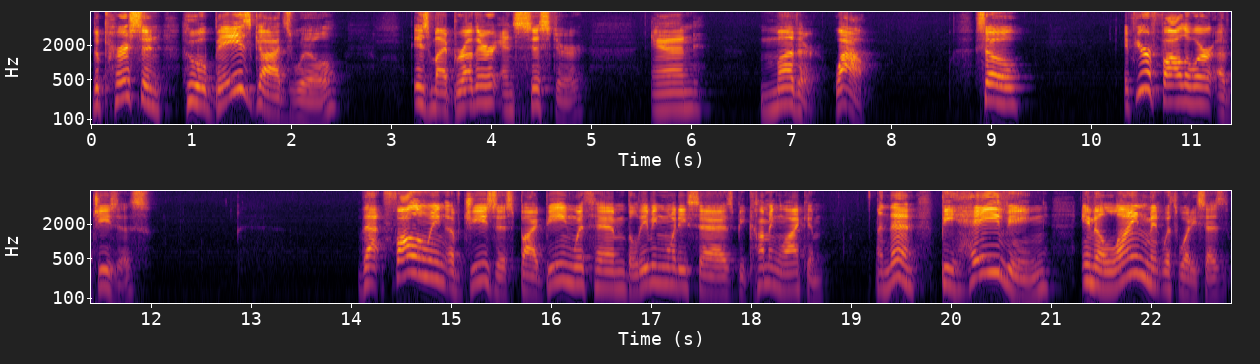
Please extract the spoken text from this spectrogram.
The person who obeys God's will is my brother and sister and mother. Wow. So, if you're a follower of Jesus, that following of Jesus by being with him, believing what he says, becoming like him, and then behaving in alignment with what he says,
